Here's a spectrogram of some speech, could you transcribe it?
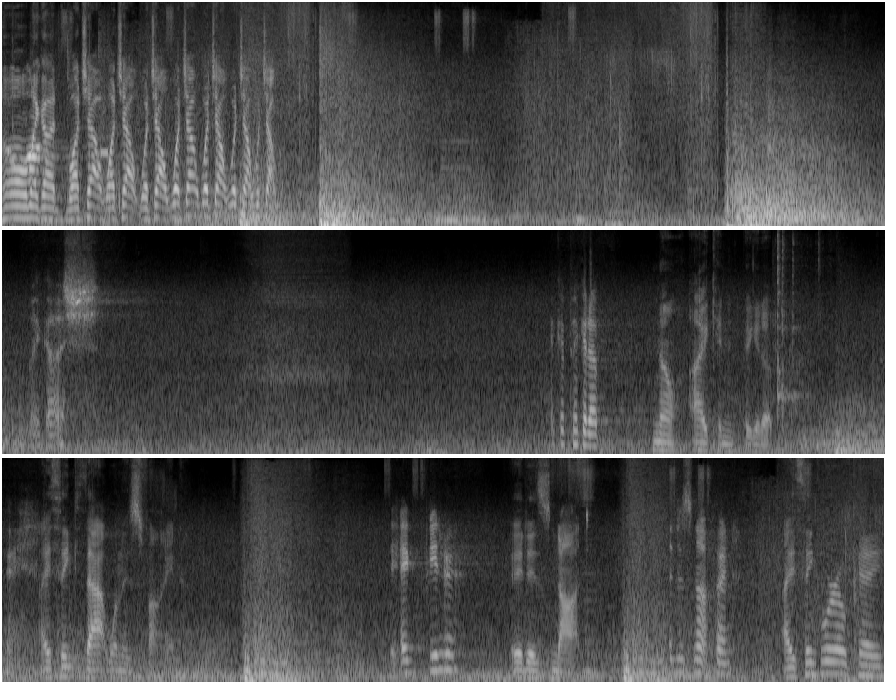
Oh my god, watch out, watch out, watch out, watch out, watch out, watch out, watch out. Oh my gosh. I could pick it up. No, I can pick it up. Okay. I think that one is fine. The egg beater? It is not. It is not fine. I think we're okay.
